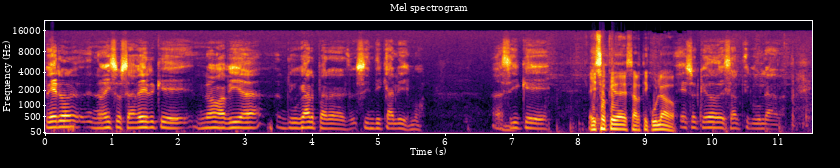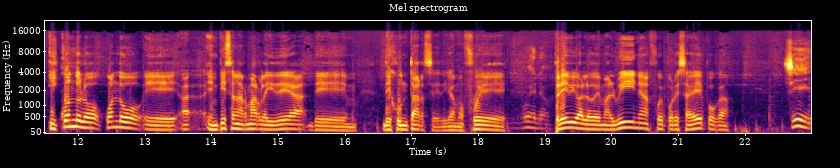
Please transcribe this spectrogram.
pero nos hizo saber que no había lugar para el sindicalismo. Así que... Eso queda desarticulado. Eso quedó desarticulado. ¿Y cuándo, lo, cuándo eh, empiezan a armar la idea de, de juntarse, digamos? ¿Fue previo a lo de Malvinas? ¿Fue por esa época? Sí,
